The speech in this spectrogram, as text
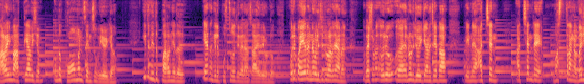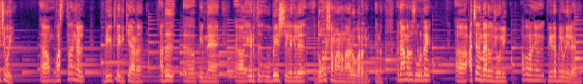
പറയുമ്പോൾ അത്യാവശ്യം ഒന്ന് കോമൺ സെൻസ് ഉപയോഗിക്കണം. ഇവൻ ഇത് പറഞ്ഞത് ഏതെങ്കിലും പുസ്തകത്തിൽ വരാൻ സാധ്യതയുണ്ടോ? ഒരു പയ്യൻ എന്നെ വിളിച്ചിട്ട് പറഞ്ഞാണ് വിഷമ ഒരു എന്നോട് ചോദിക്കുകയാണ് ചേട്ടാ പിന്നെ അച്ഛൻ അച്ഛന്റെ വസ്ത്രങ്ങൾ മരിച്ചുപോയി. വസ്ത്രങ്ങൾ വീട്ടിലിരിക്കുകയാണ് അത് പിന്നെ എടുത്ത് ഉപേക്ഷിച്ചില്ലെങ്കിൽ ദോഷമാണെന്ന് ആരോ പറഞ്ഞു എന്ന്. അപ്പോൾ ഞാൻ പറഞ്ഞു സുഹൃത്തെ അച്ഛൻ എന്തായിരുന്നു ജോലി? അപ്പോൾ പറഞ്ഞു പി ഡബ്ല്യു ഡിയിലായിരുന്നു.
